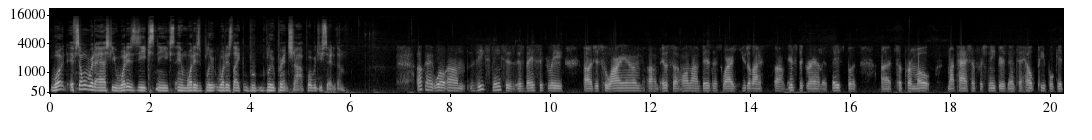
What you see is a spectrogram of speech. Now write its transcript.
what if someone were to ask you what is Zeke Sneaks and what is blue, what is like Br- Blueprint Shop? What would you say to them? Okay, well, um, Zeke Sneaks is, is basically uh, just who I am. Um, it was an online business where I utilized um, Instagram and Facebook uh, to promote my passion for sneakers and to help people get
